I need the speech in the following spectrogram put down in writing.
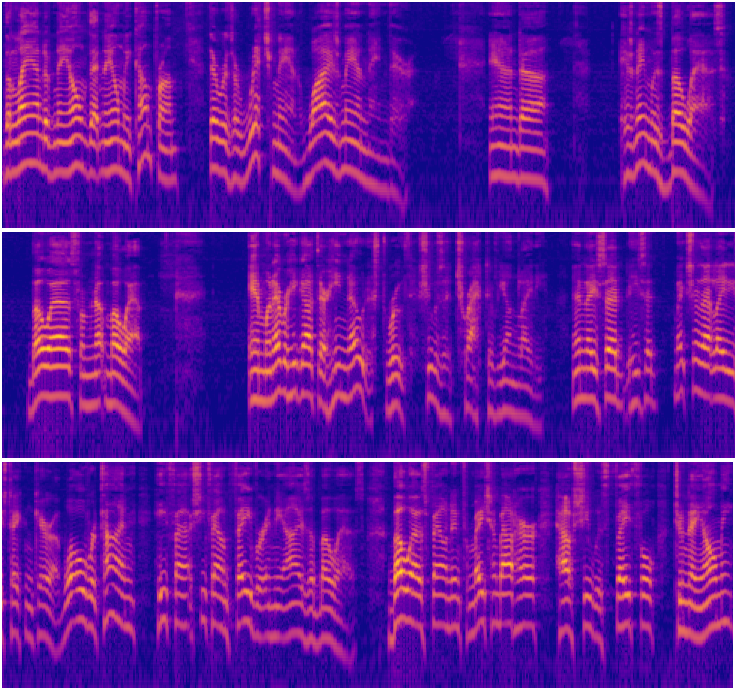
the land of Naomi that Naomi come from, there was a rich man, wise man named there, and uh, his name was Boaz. Boaz from Moab. And whenever he got there, he noticed Ruth. She was an attractive young lady. And they said, he said, make sure that lady's taken care of. Well, over time, he found, she found favor in the eyes of Boaz. Boaz found information about her, how she was faithful to Naomi,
